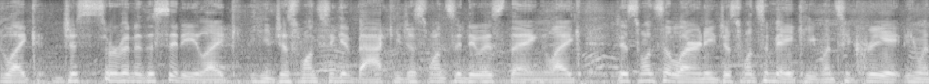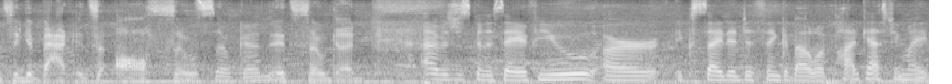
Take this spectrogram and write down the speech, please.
like just servant of the city like he just wants to give back he just wants to do his thing like just wants to learn he just wants to make he wants to create he wants to give back it's all so so good. it's so good I was just going to say, if you are excited to think about what podcasting might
